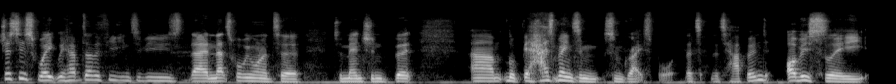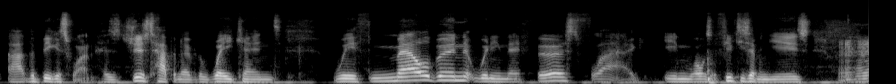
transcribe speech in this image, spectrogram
Just this week we have done a few interviews and that's what we wanted to to mention. But um, look there has been some some great sport that's that's happened. Obviously uh, the biggest one has just happened over the weekend with melbourne winning their first flag in what was it 57 years. Hmm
